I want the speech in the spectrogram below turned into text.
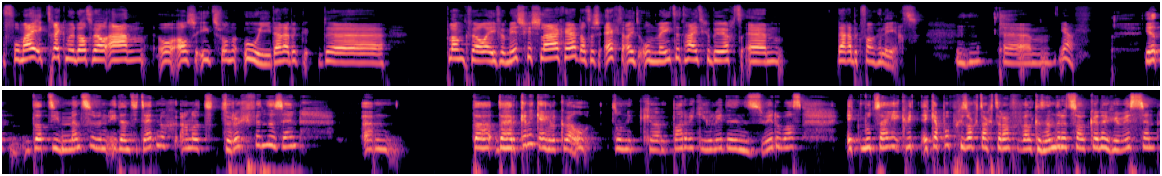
voor mij, ik trek me dat wel aan als iets van oei, daar heb ik de plank wel even misgeslagen. Dat is echt uit onwetendheid gebeurd. En daar heb ik van geleerd. Mm ja. Ja, dat die mensen hun identiteit nog aan het terugvinden zijn, um, dat, dat herken ik eigenlijk wel. Toen ik eh, een paar weken geleden in Zweden was, ik moet zeggen, ik, weet, ik heb opgezocht achteraf welke zender het zou kunnen geweest zijn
